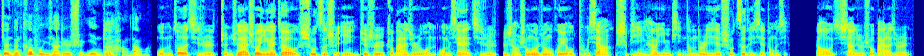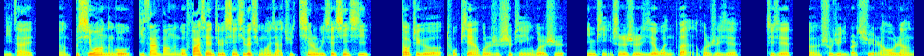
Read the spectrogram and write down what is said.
就你能科普一下这个水印这个行当吗？我们做的其实准确来说应该叫数字水印，就是说白了就是我们我们现在其实日常生活中会有图像、视频还有音频，它们都是一些数字的一些东西。然后实际上就是说白了就是你在。嗯，不希望能够第三方能够发现这个信息的情况下去嵌入一些信息到这个图片或者是视频或者是音频，甚至是一些文本或者是一些这些嗯数据里边去，然后让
